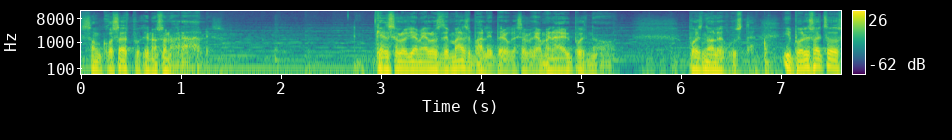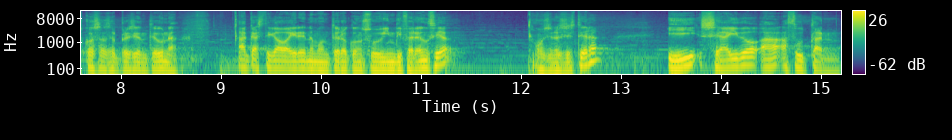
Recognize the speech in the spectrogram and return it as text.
son cosas pues, que no son agradables. Que él se lo llame a los demás, vale, pero que se lo llamen a él, pues no, pues no le gusta. Y por eso ha hecho dos cosas el presidente. Una, ha castigado a Irene Montero con su indiferencia, como si no existiera, y se ha ido a Azután,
